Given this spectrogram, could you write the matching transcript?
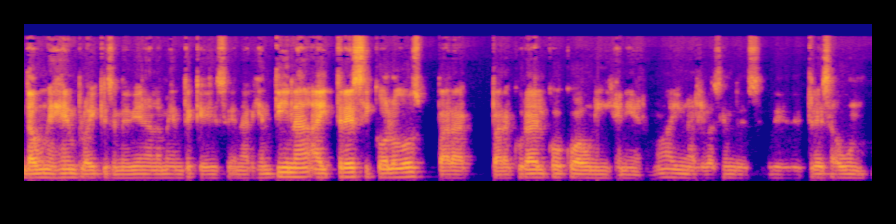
Da un ejemplo ahí que se me viene a la mente, que dice, en Argentina hay tres psicólogos para, para curar el coco a un ingeniero, ¿no? Hay una relación de, tres a uno.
